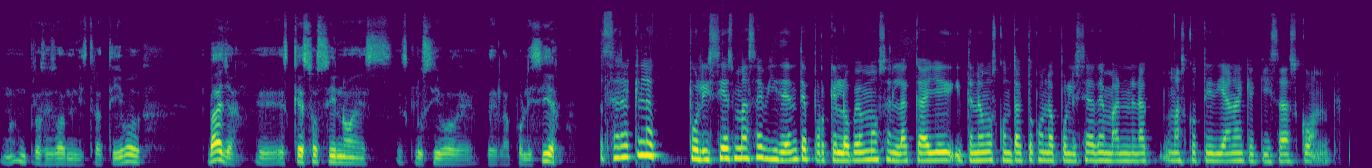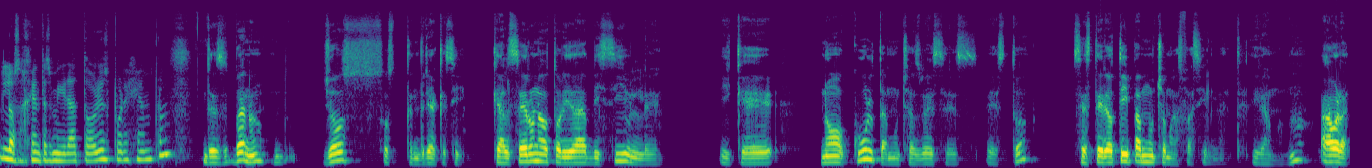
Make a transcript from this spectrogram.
¿no? Un proceso administrativo Vaya, eh, es que eso sí no es exclusivo de, la policía. ¿Será que la policía es más evidente porque lo vemos en la calle y tenemos contacto con la policía de manera más cotidiana que quizás con los agentes migratorios, por ejemplo? bueno, yo sostendría que sí, que al ser una autoridad visible y que no oculta muchas veces esto, se estereotipa mucho más fácilmente, digamos, ¿no? Ahora,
